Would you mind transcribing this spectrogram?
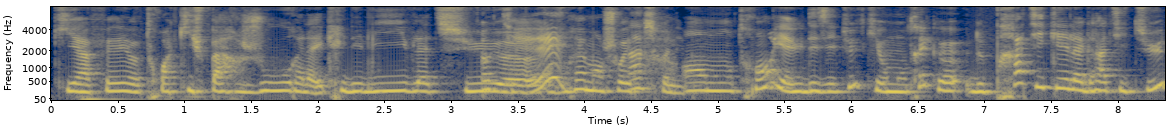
qui a fait euh, trois kiffs par jour, elle a écrit des livres là-dessus, Ok. euh, vraiment chouette ah, en montrant, il y a eu des études qui ont montré que de pratiquer la gratitude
